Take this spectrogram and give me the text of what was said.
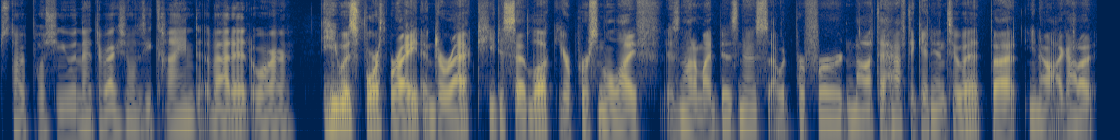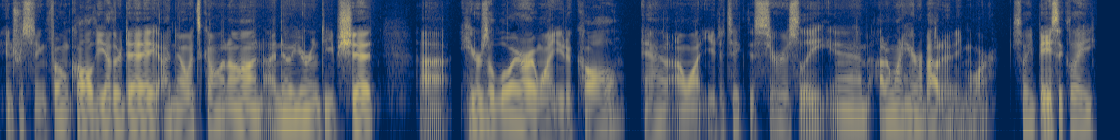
start pushing you in that direction? Was he kind about it, or? He was forthright and direct. He just said, "Look, your personal life is none of my business. I would prefer not to have to get into it, but you know, I got an interesting phone call the other day. I know what's going on. I know you're in deep shit. Uh, here's a lawyer I want you to call and I want you to take this seriously and I don't want to hear about it anymore. So he basically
